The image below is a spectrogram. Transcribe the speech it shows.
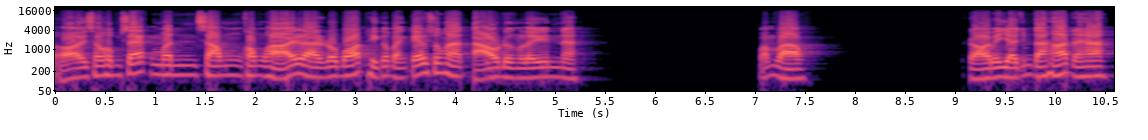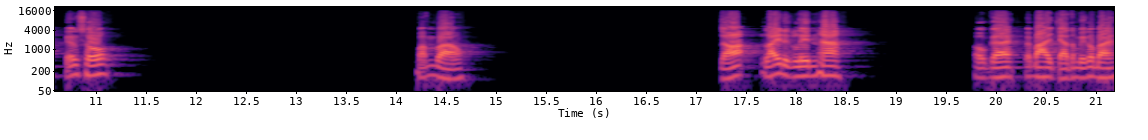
Rồi, sau hôm xác minh xong, không phải là robot thì các bạn kéo xuống ha. Tạo đường link nè. Bấm vào. Rồi, bây giờ chúng ta hết rồi ha. Kéo xuống. Bấm vào. Đó, lấy được link ha. Ok, bye bye, chào tạm biệt các bạn.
